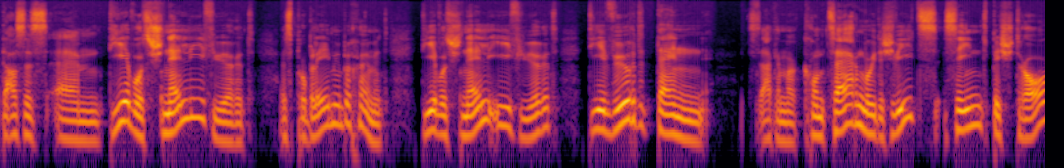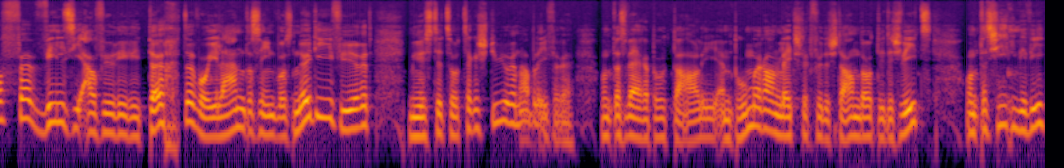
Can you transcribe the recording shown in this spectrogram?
dass es ähm, die, die es schnell einführen, ein Problem bekommen. Die, die es schnell einführen, die würden dann sagen wir, Konzerne, die in der Schweiz sind, bestrafen, weil sie auch für ihre Töchter, die in Ländern sind, die es nicht einführen, müssten sozusagen Steuern abliefern. Und das wäre brutal ein Bumerang letztlich für den Standort in der Schweiz. Und das ist irgendwie wie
